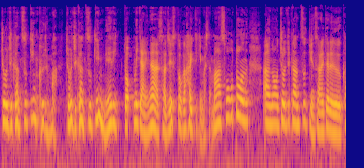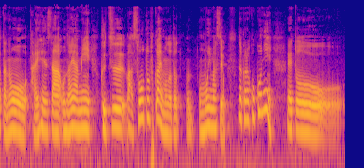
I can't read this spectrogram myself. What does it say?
長時間通勤車、長時間通勤メリットみたいなサジェストが入ってきました。まあ相当、あの、長時間通勤されてる方の大変さ、お悩み、苦痛は相当深いものだと思いますよ。だからここに、えっ、と、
